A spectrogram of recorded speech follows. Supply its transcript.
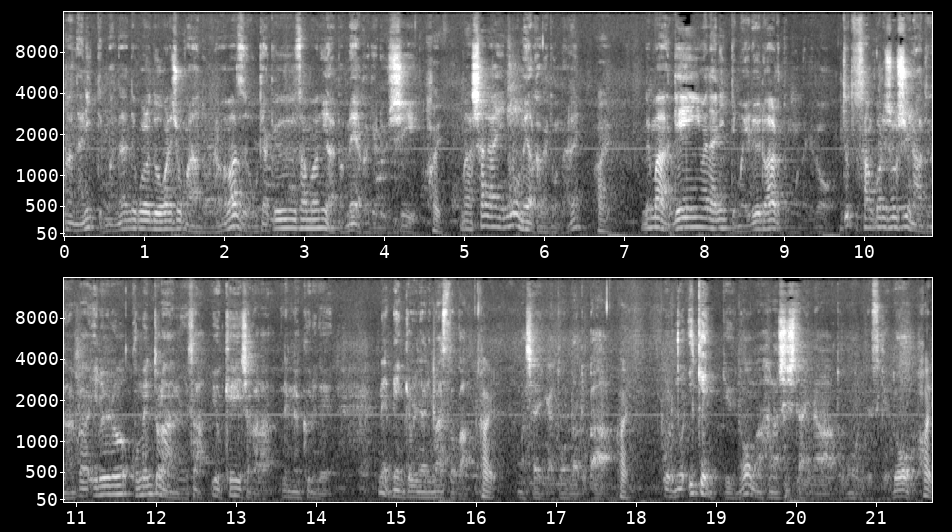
まあ何って、まあ、なんでこれ動画にしようかなと思ったらまずお客様にはやっぱ迷惑かけるし、はい。まあ、社内にも迷惑かけとるんだよね。はい。でまあ原因は何っていろいろあると思うんだけどちょっと参考にしてほしいなっていうのはやっぱいろいろコメント欄にさよく経営者から連絡来るで、ね、勉強になりますとか、はい。まあ、社員が飛んだとか、はい。俺の意見っていうのをまあ話したいなと思うんですけど、はい。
